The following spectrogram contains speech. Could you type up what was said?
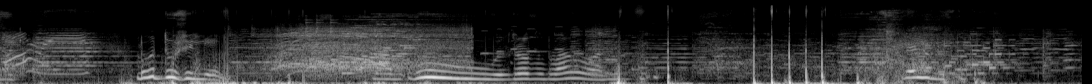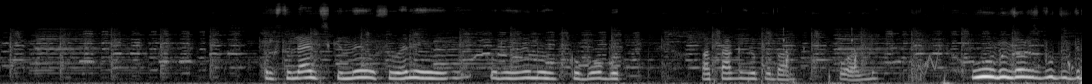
Просто. Було дуже лень. Ууу, зразу два ладно. Я люблю тут. Представляємо скини усилення режиму Кобобо, а також подарки. Ладно. У, мене зараз будуть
